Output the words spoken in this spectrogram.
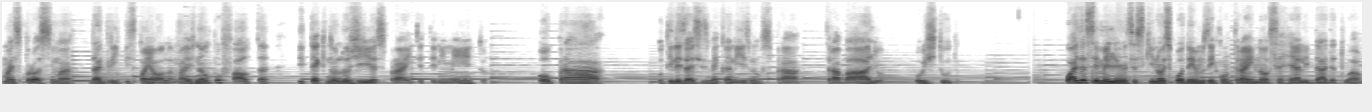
mais próxima da gripe espanhola, mas não por falta de tecnologias para entretenimento ou para utilizar esses mecanismos para trabalho ou estudo. Quais as semelhanças que nós podemos encontrar em nossa realidade atual?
